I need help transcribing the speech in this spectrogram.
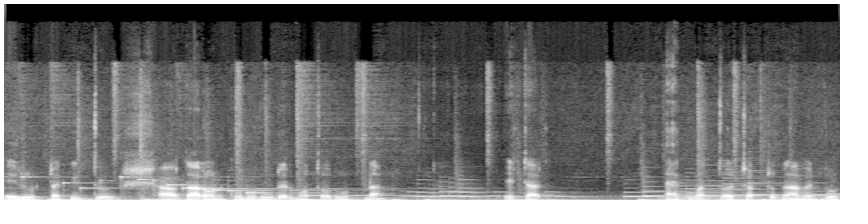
এই রুটটা কিন্তু সাধারণ কোনো রুটের মতো রুট না। এটা একমাত্র চট্টগ্রামের রুট,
